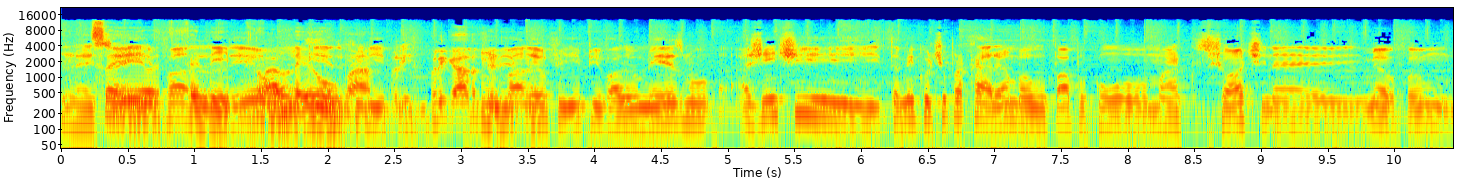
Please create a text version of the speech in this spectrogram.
É Isso isso aí, aí, valeu, Felipe, valeu. Opa, Felipe. Obrigado, Felipe. Valeu, Felipe, valeu mesmo. A gente também curtiu pra caramba o papo com o Marcos Schott, né? E, meu, foi um.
